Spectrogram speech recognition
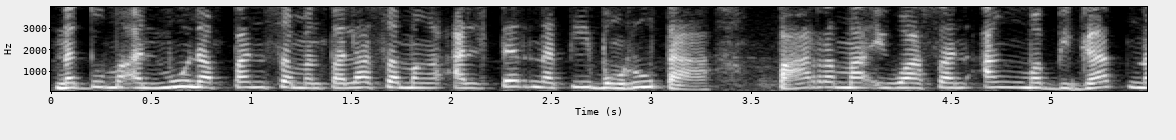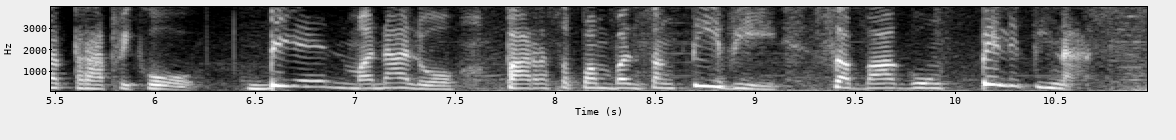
na dumaan muna pansamantala sa mga alternatibong ruta para maiwasan ang mabigat na trapiko. Bien Manalo para sa Pambansang TV sa Bagong Pilipinas.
